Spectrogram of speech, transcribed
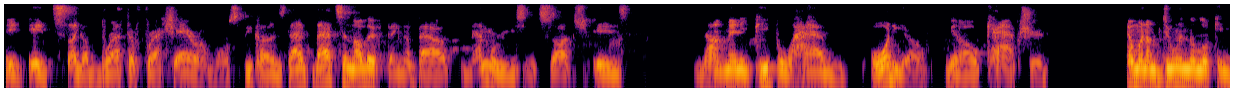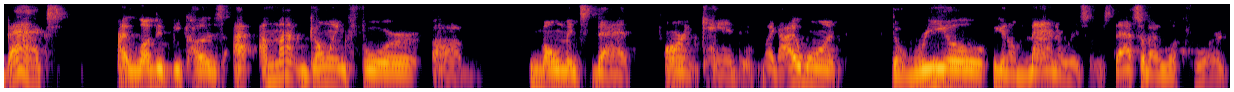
it, it's like a breath of fresh air almost because that that's another thing about memories and such is not many people have audio, you know, captured. And when I'm doing the looking backs, I love it because I, am not going for um, moments that aren't candid. Like I want the real, you know, mannerisms. That's what I look for.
